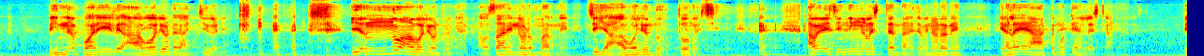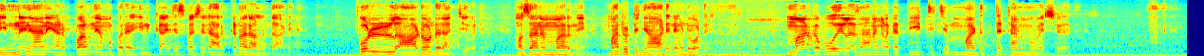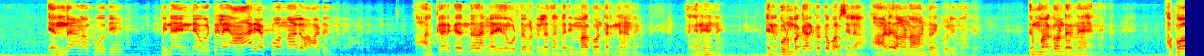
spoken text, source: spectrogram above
പിന്നെ പൊരയിൽ ആവോലി കൊണ്ട് അഞ്ച് കളി. എന്നും ആവോലി കൊണ്ടിരും ഞാൻ. അവസാനം എന്നോടും പറഞ്ഞ് ഈ ആവോലി ഒന്ന് നിർത്തുമെന്ന് വെച്ച്. അവൻ ചോദിച്ചു നിങ്ങളെ ഇഷ്ടം എന്താ? വെച്ചാൽ അവനോട് പറഞ്ഞ് ഇളയ ആട്ടുംകുട്ടി നല്ല ഇഷ്ടമാണ് പിന്നെ ഞാൻ എടപ്പാളിന്ന് നമുക്കൊരു എനിക്കായിട്ട് സ്പെഷ്യൽ അറക്കണ ഒരാളുണ്ട് ആടിനെ. ഫുള്ള് ആടുകൊണ്ട് ഒരു അഞ്ച് കളി. അവസാനം ഉമ്മ പറഞ്ഞ് ഉമ്മാന്റെ ഒട്ടി ഞാൻ ആടിനെ കൊണ്ട് കൊണ്ടിരുന്നത് ഉമ്മാക്ക് പോതിയുള്ള സാധനങ്ങളൊക്കെ തീറ്റിച്ച് മടുത്തിട്ടാണ് ഉമ്മ മരിച്ചു പോയത്. എന്താണ് പൂതി? പിന്നെ എന്റെ വീട്ടിലെ ആരെപ്പോ വന്നാലും ആട്. ആൾക്കാർക്ക് എന്താ സംഗതി എന്ന് കൊടുത്താൽ കിട്ടില്ല സംഗതി ഉമ്മാ അങ്ങനെയാണ്. എന്നെ കുടുംബക്കാർക്കൊക്കെ പറച്ചില്ല ആട് കാണോ ആണ്ട് പോയിക്കോളി എന്ന് പറയും. ഇത് കൊണ്ടുവരണേ അപ്പോ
